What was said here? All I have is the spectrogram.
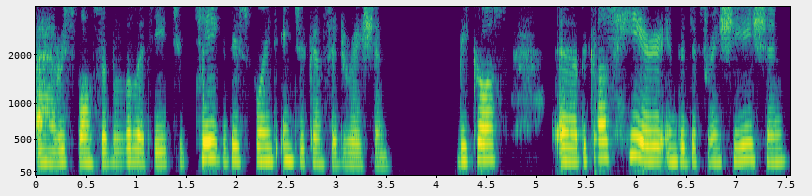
uh, responsibility to take this point into consideration because uh, because here in the differentiation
